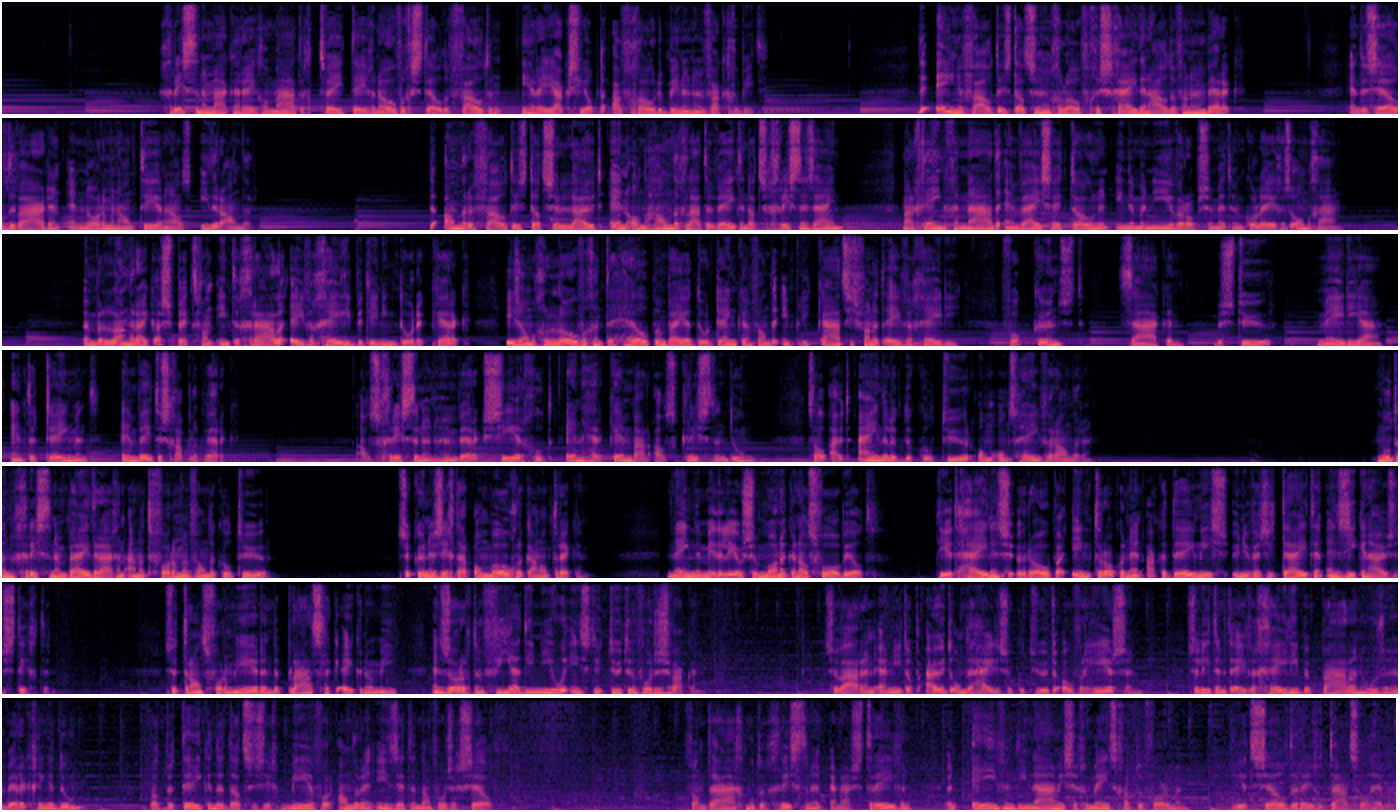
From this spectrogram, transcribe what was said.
Christenen maken regelmatig twee tegenovergestelde fouten in reactie op de afgoden binnen hun vakgebied. De ene fout is dat ze hun geloof gescheiden houden van hun werk en dezelfde waarden en normen hanteren als ieder ander. De andere fout is dat ze luid en onhandig laten weten dat ze christen zijn, maar geen genade en wijsheid tonen in de manier waarop ze met hun collega's omgaan. Een belangrijk aspect van integrale evangeliebediening door de kerk is om gelovigen te helpen bij het doordenken van de implicaties van het evangelie voor kunst, zaken, bestuur, media, entertainment en wetenschappelijk werk. Als christenen hun werk zeer goed en herkenbaar als christen doen, zal uiteindelijk de cultuur om ons heen veranderen. Moeten christenen bijdragen aan het vormen van de cultuur? Ze kunnen zich daar onmogelijk aan onttrekken. Neem de middeleeuwse monniken als voorbeeld, die het heidense Europa introkken en academies, universiteiten en ziekenhuizen stichten. Ze transformeerden de plaatselijke economie en zorgden via die nieuwe instituten voor de zwakken. Ze waren er niet op uit om de heidense cultuur te overheersen. Ze lieten het evangelie bepalen hoe ze hun werk gingen doen, wat betekende dat ze zich meer voor anderen inzetten dan voor zichzelf. Vandaag moeten christenen ernaar streven een even dynamische gemeenschap te vormen die hetzelfde resultaat zal hebben.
